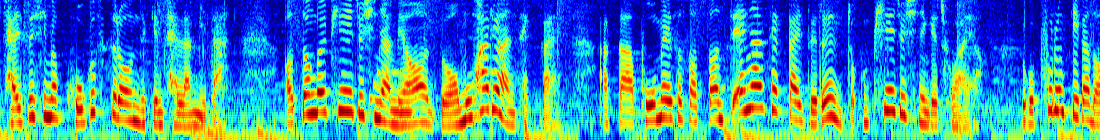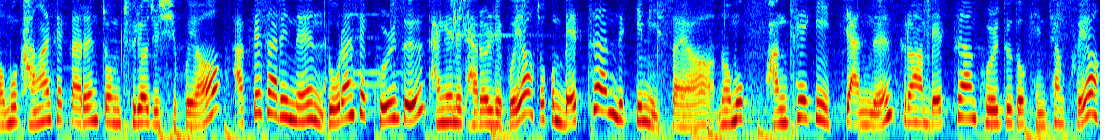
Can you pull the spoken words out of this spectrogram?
잘 쓰시면 고급스러운 느낌 잘 납니다. 어떤 걸 피해 주시냐면 너무 화려한 색깔. 아까 봄에서 썼던 쨍한 색깔들은 조금 피해 주시는 게 좋아요. 그리고 푸른기가 너무 강한 색깔은 좀 줄여주시고요. 악세사리는 노란색 골드 당연히 잘 어울리고요. 조금 매트한 느낌이 있어요. 너무 광택이 있지 않는 그러한 매트한 골드도 괜찮고요.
